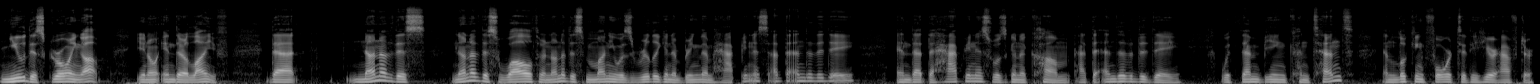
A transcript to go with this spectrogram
knew this growing up, you know, in their life, that none of this none of this wealth or none of this money was really going to bring them happiness at the end of the day, and that the happiness was going to come at the end of the day with them being content and looking forward to the hereafter.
